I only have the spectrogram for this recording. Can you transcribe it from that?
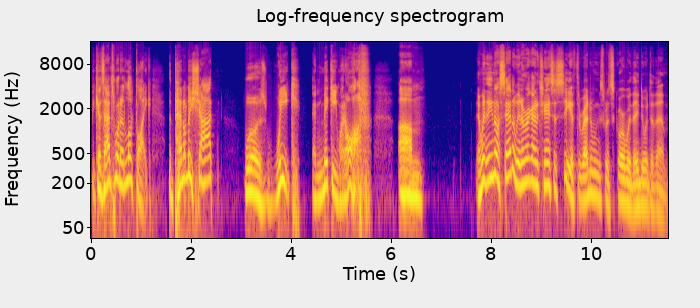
Because that's what it looked like. The penalty shot was weak, and Mickey went off. Um, And when, you know, sadly, we never got a chance to see if the Red Wings would score. Would they do it to them?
